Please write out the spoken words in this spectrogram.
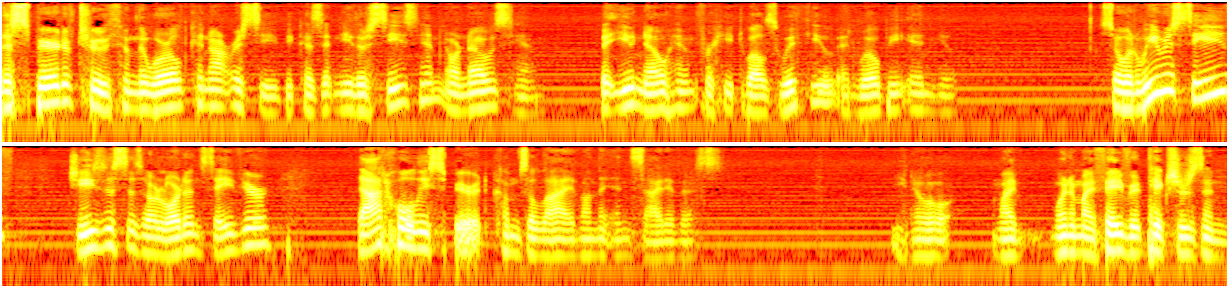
the Spirit of truth, whom the world cannot receive, because it neither sees him nor knows him. But you know him, for he dwells with you and will be in you. So when we receive Jesus as our Lord and Savior, that Holy Spirit comes alive on the inside of us. You know, my one of my favorite pictures, and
